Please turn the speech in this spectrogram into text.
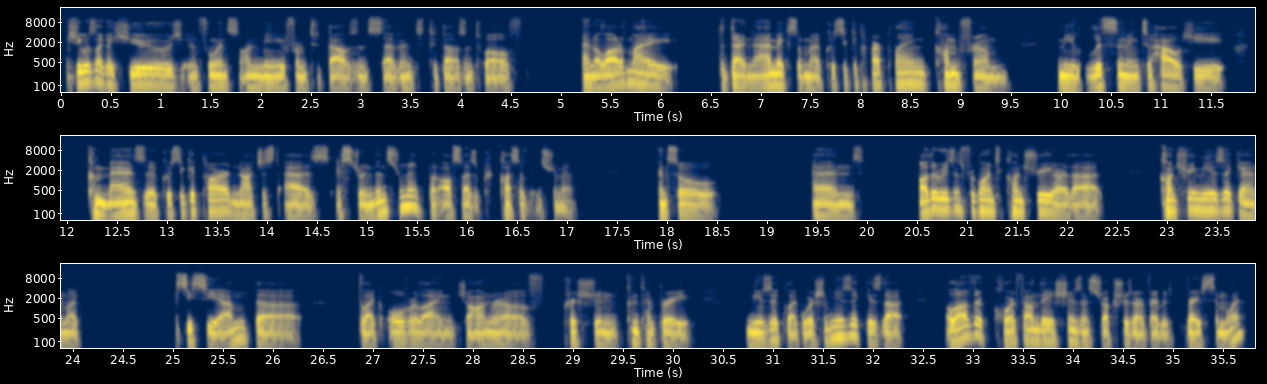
He was like a huge influence on me from 2007 to 2012. And a lot of my, the dynamics of my acoustic guitar playing come from me listening to how he commands the acoustic guitar not just as a stringed instrument, but also as a percussive instrument. And so, and other reasons for going to country are that country music and like CCM, the, the like overlying genre of Christian contemporary music, like worship music, is that a lot of their chord foundations and structures are very, very similar.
